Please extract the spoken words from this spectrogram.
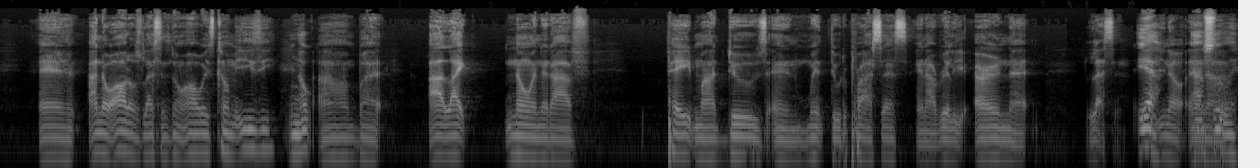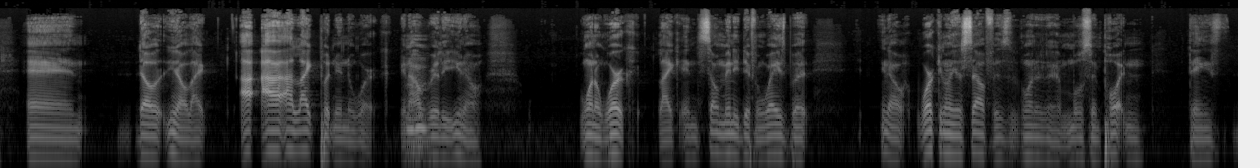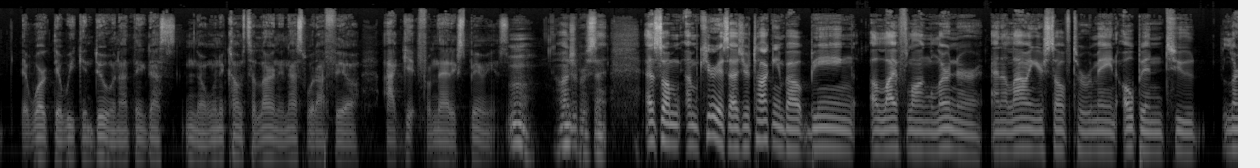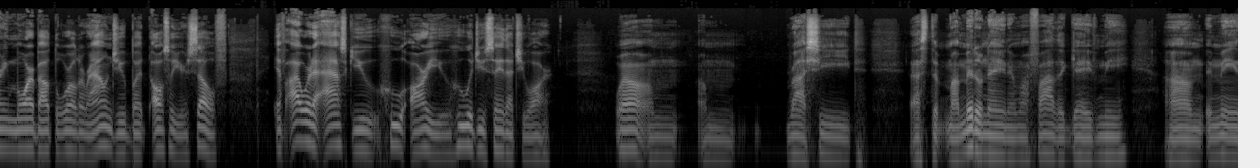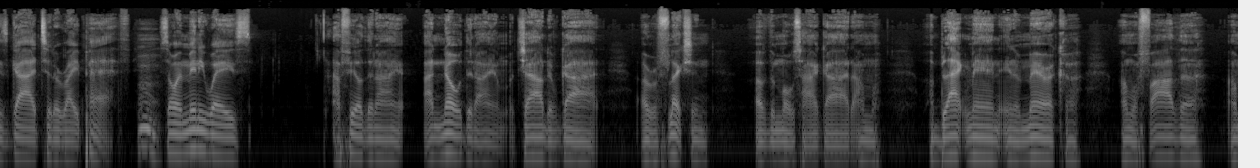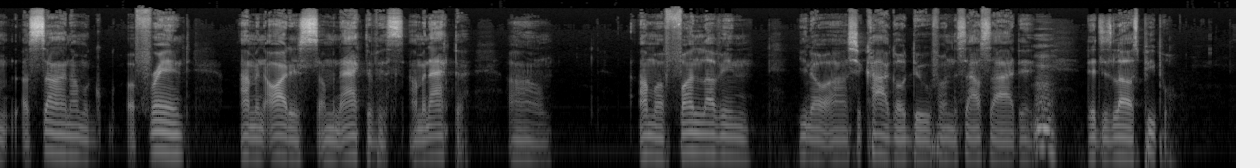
and I know all those lessons don't always come easy. Nope. Um, but I like knowing that I've paid my dues and went through the process, and I really earned that lesson. Yeah, you know, and, uh, absolutely. Uh, and though, you know, like I, I, I like putting in the work, and mm-hmm. I really, you know, want to work like in so many different ways, but you know, working on yourself is one of the most important things at work that we can do. And I think that's, you know, when it comes to learning, that's what I feel I get from that experience. Mm, 100%. And so I'm, I'm curious, as you're talking about being a lifelong learner and allowing yourself to remain open to learning more about the world around you, but also yourself, if I were to ask you, who are you? Who would you say that you are? Well, um, I'm Rashid. That's the my middle name that my father gave me. Um, it means guide to the right path. Mm. So in many ways, I feel that I I know that I am a child of God, a reflection of the Most High God. I'm a, a black man in America. I'm a father. I'm a son. I'm a, a friend. I'm an artist. I'm an activist. I'm an actor. Um, I'm a fun-loving, you know, uh, Chicago dude from the South Side that mm. that just loves people.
